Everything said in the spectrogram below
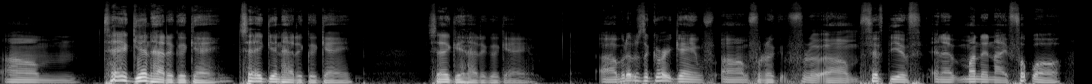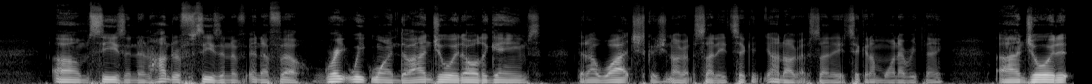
Um, Ted Ginn had a good game. Ted Ginn had a good game. Ted Ginn had a good game. Uh, but it was a great game um, for the for the um, 50th and a Monday Night Football um, season and 100th season of NFL. Great week one though. I enjoyed all the games that I watched because you know I got the Sunday ticket. Y'all know I got the Sunday ticket. I'm on everything. I enjoyed it.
